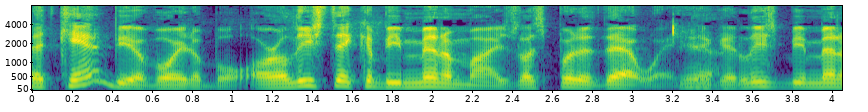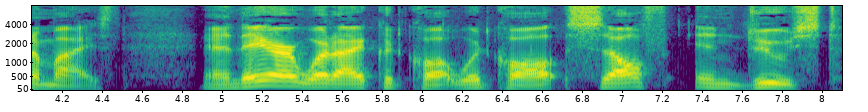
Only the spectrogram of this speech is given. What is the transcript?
that can be avoidable, or at least they could be minimized. Let's put it that way. Yeah. They could at least be minimized, and they are what I could call would call self-induced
